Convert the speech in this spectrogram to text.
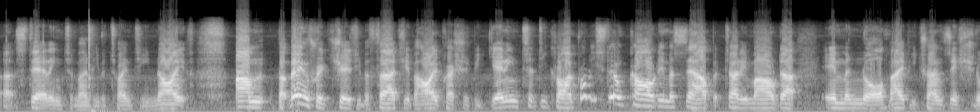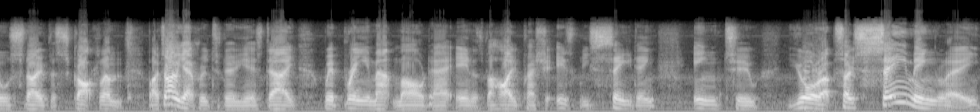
uh, still into Monday the 29th. Um, but moving through to Tuesday the 30th, the high pressure is beginning to decline. Probably still cold in the south, but turning milder in the north. Maybe transitional snow for Scotland. By the time we get through to New Year's Day, we're bringing that mild air in as the high pressure is receding into Europe. So seemingly,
